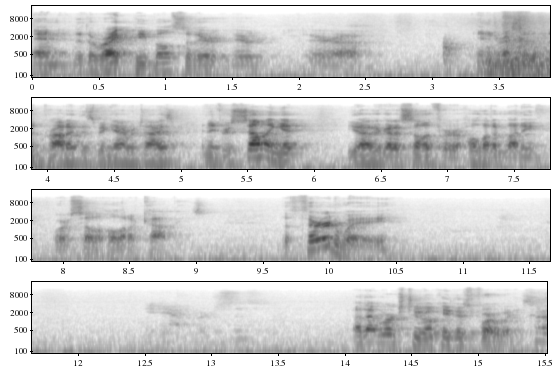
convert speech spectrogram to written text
and they're the right people, so they're they're they're uh, interested in the product that's being advertised. And if you're selling it, you either got to sell it for a whole lot of money or sell a whole lot of copies. The third way, In-app purchases? oh, that works too. Okay, there's four ways.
